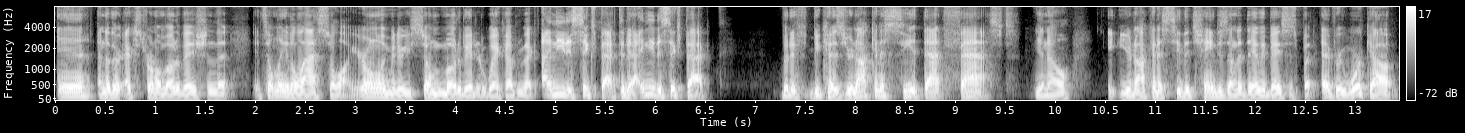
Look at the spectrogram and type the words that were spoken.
eh, another external motivation that it's only going to last so long. You're only going to be so motivated to wake up and be like, I need a six pack today. I need a six pack. But if because you're not going to see it that fast, you know, you're not going to see the changes on a daily basis. But every workout,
